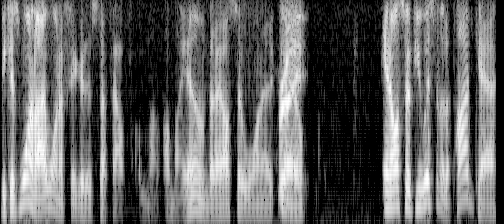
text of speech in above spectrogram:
Because one, I want to figure this stuff out on my, on my own, but I also want to, you know, Right. and also if you listen to the podcast,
